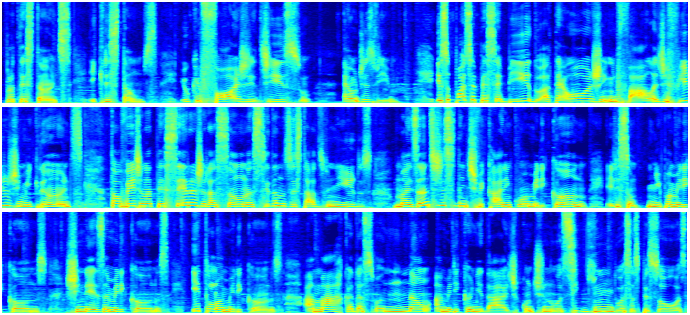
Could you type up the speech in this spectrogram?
protestantes e cristãos. E o que foge disso é um desvio. Isso pode ser percebido até hoje em fala de filhos de imigrantes, talvez na terceira geração nascida nos Estados Unidos, mas antes de se identificarem como americano, eles são nipo-americanos, chineses-americanos, ítalo-americanos. A marca da sua não americanidade continua seguindo essas pessoas,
